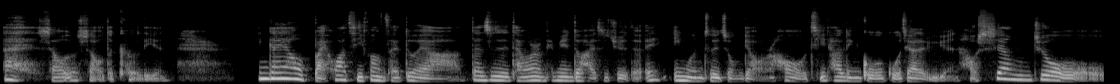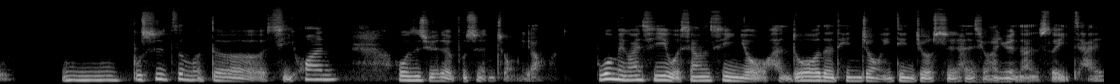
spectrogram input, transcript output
唉，少少的可怜，应该要百花齐放才对啊！但是台湾人偏偏都还是觉得，哎，英文最重要，然后其他邻国国家的语言好像就，嗯，不是这么的喜欢，或是觉得不是很重要。不过没关系，我相信有很多的听众一定就是很喜欢越南，所以才。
